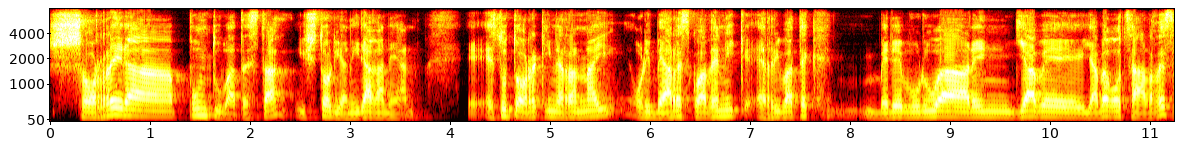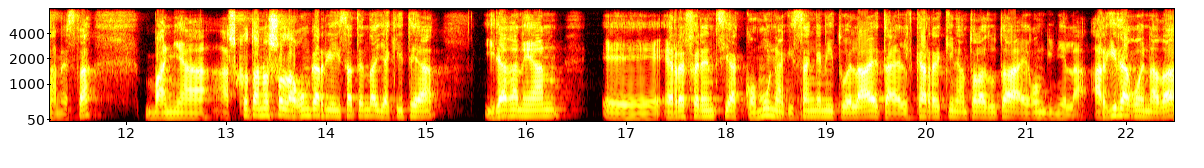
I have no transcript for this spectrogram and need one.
sorrera puntu bat, ezta? Historian iraganean. Ez dut horrekin erran nahi, hori beharrezkoa denik herri batek bere buruaren jabe jabegotza ardezan, ez da? Baina askotan oso lagungarria izaten da jakitea iraganean e, erreferentzia komunak izan genituela eta elkarrekin antolatuta egon ginela. Argi dagoena da,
